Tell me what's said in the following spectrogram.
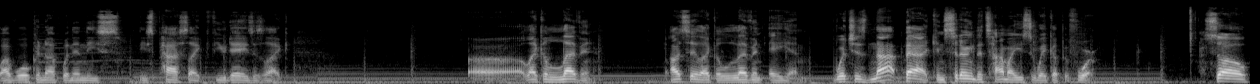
I've woken up within these these past like few days is like uh, like 11. I'd say like 11 a.m., which is not bad considering the time I used to wake up before. So,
